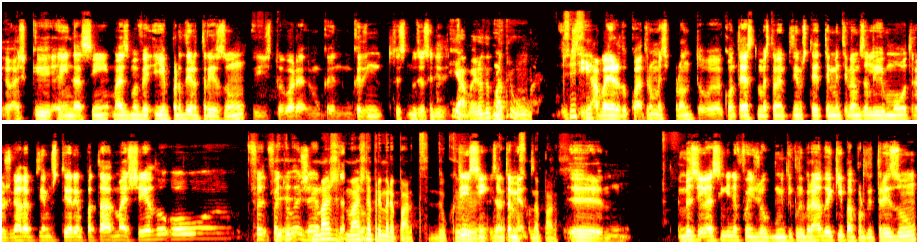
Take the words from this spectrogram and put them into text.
eu acho que ainda assim, mais uma vez, ia perder 3-1, isto agora um bocadinho, um bocadinho no seu sentido. E à beira do 4-1. É? Sim, sim. à beira do 4 mas pronto, acontece, mas também podíamos ter, também tivemos ali uma outra jogada, podíamos ter empatado mais cedo ou foi, foi tudo a zero. Mais, portanto, mais na primeira parte do que sim, sim, exatamente. na segunda parte. Uh, mas assim ainda foi um jogo muito equilibrado, a equipa a perder 3-1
